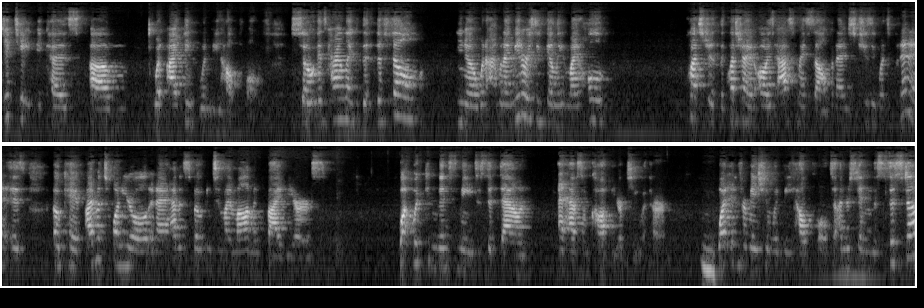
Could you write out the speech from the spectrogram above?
dictate because um, what I think would be helpful. So it's kind of like the, the film you know, when I when I made Erasing Family, my whole question, the question I had always asked myself when I was choosing what to put in it is, okay, if I'm a 20 year old and I haven't spoken to my mom in five years, what would convince me to sit down and have some coffee or tea with her? Mm. What information would be helpful to understanding the system,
